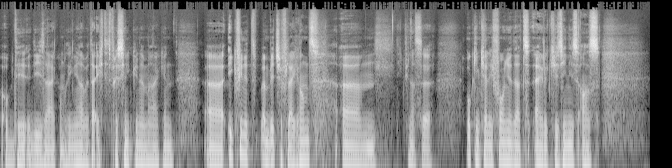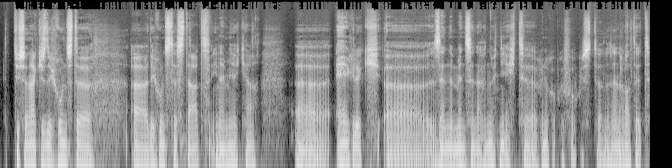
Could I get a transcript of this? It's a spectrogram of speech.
op die, die zaken. Want ik denk dat we dat echt het verschil kunnen maken. ik vind het een beetje flagrant. Ehm, ik vind dat ze, ook in Californië, dat eigenlijk gezien is als tussen haakjes de groenste, de groenste staat in Amerika. Eigenlijk zijn de mensen daar nog niet echt genoeg op gefocust. er zijn er altijd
